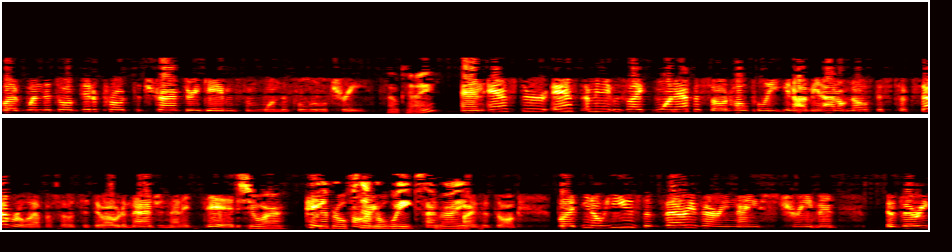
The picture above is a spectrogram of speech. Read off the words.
But when the dog did approach the tractor, he gave him some wonderful little treats. Okay. And after, after, I mean, it was like one episode. Hopefully, you know, I mean, I don't know if this took several episodes to do. I would imagine that it did. Sure. Take Several several weeks. to Right. sensitize a dog. But you know, he used a very, very nice treatment, a very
